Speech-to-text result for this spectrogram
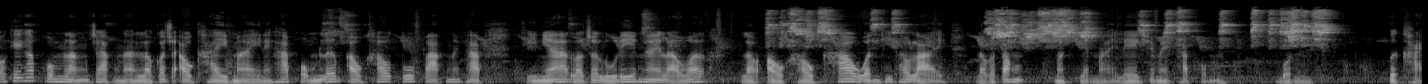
โอเคครับผมหลังจากนั้นเราก็จะเอาไข่ใหม่นะครับ ผมเริ่มเอาเข้าตู้ฟักนะครับ ทีเนี้ยเราจะรู้ได้ยังไงล่ะว่าเราเอาเขาเข้าวันที่เท่าไหร่ เราก็ต้องมาเขียนหมายเลขใช่ไหมครับผมบนเปลือกไข่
